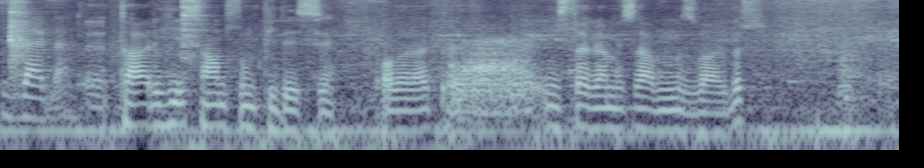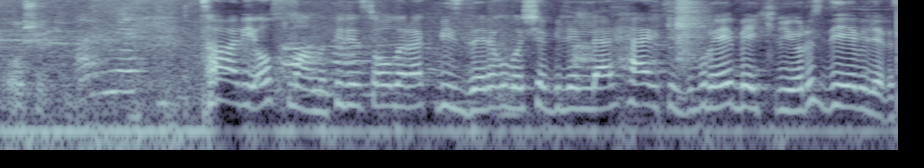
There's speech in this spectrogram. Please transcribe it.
sizlerden? Tarihi Samsun Pidesi olarak e, Instagram hesabımız vardır. O şekilde. Tarihi Osmanlı pidesi olarak bizlere ulaşabilirler. Herkesi buraya bekliyoruz diyebiliriz.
